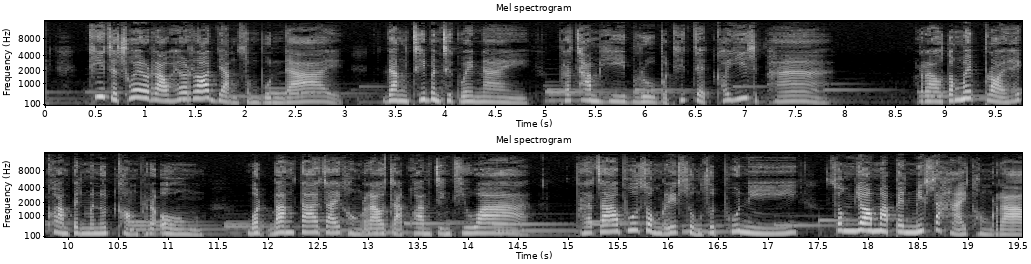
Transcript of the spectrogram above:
ชที่จะช่วยเราให้รอดอย่างสมบูรณ์ได้ ดังที่บันทึกไว้ใน พระธรรมฮีบรูบทที่ 7 ข้อ 25 เราต้องไม่ปล่อยให้ความเป็นมนุษย์ของพระองค์ บดบังตาใจของเราจากความจริงที่ว่า พระเจ้าผู้ทรงฤทธิ์สูงสุดผู้นี้ ทรงยอมมาเป็นมิตรสหายของเรา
